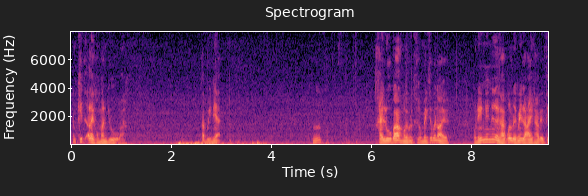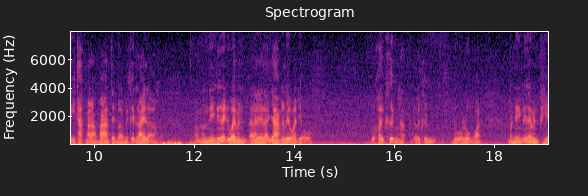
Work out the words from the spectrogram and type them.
มันคิดอะไรของมันอยู่วะตับอีเนี่ยใครรู้บ้างคอมเมนต์คอมเมนต์ขึ้นมาหน่อย วันนี้เหนื่อยๆครับ ก็เลยไม่ไลฟ์ครับ FC ทักมาหลังบ้านเต็มเลยไม่ขึ้นไลฟ์เหรอ มันเหนื่อยด้วยมันอะไรหลายอย่างก็เลยว่าเดี๋ยว เดี๋ยวค่อยขึ้นครับ เดี๋ยวขึ้นดูอารมณ์ก่อน มันเหนื่อยมันเพีย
